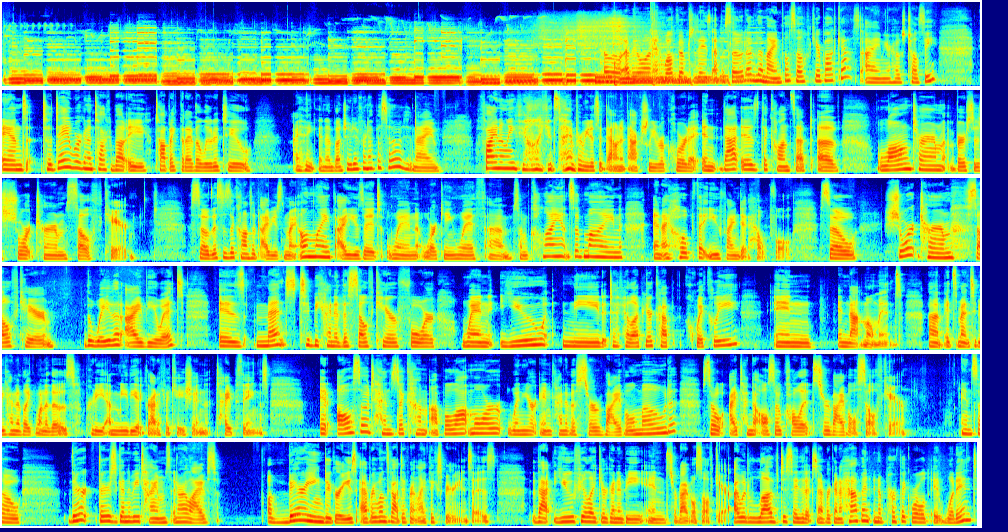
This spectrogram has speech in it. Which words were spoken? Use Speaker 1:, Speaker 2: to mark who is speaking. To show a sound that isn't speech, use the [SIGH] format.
Speaker 1: Hello, everyone, and welcome to today's episode of the Mindful Self Care Podcast. I am your host, Chelsea, and today we're going to talk about a topic that I've alluded to, I think, in a bunch of different episodes, and I finally [LAUGHS] feel like it's time for me to sit down and actually record it. And that is the concept of long term versus short term self care. So, this is a concept I've used in my own life. I use it when working with um, some clients of mine, and I hope that you find it helpful. So, short term self care, the way that I view it, is meant to be kind of the self care for when you need to fill up your cup quickly in in that moment. Um, it's meant to be kind of like one of those pretty immediate gratification type things. It also tends to come up a lot more when you're in kind of a survival mode. So I tend to also call it survival self care. And so there there's going to be times in our lives of varying degrees. Everyone's got different life experiences that you feel like you're going to be in survival self care. I would love to say that it's never going to happen. In a perfect world, it wouldn't.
